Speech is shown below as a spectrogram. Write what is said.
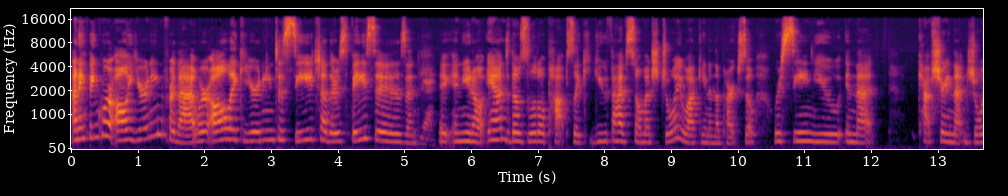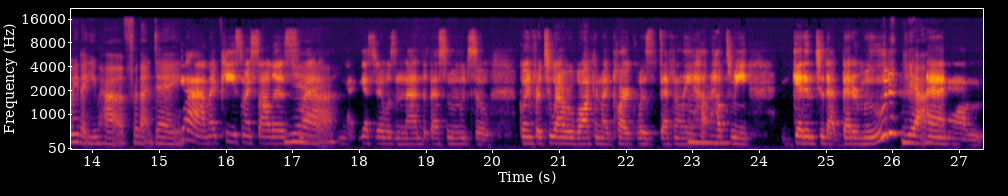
And I think we're all yearning for that. We're all like yearning to see each other's faces and yeah. and you know, and those little pops like you have so much joy walking in the park. So we're seeing you in that capturing that joy that you have for that day. Yeah, my peace, my solace. Yeah. My, my, yesterday was not in the best mood, so going for a two-hour walk in my park was definitely mm. Mm-hmm. helped me get into that better mood. Yeah. And um,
